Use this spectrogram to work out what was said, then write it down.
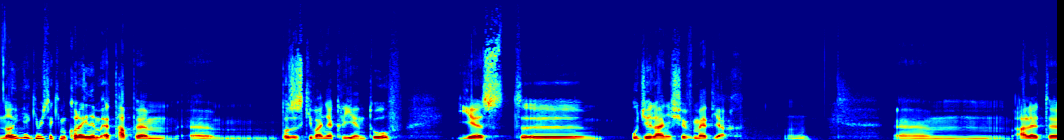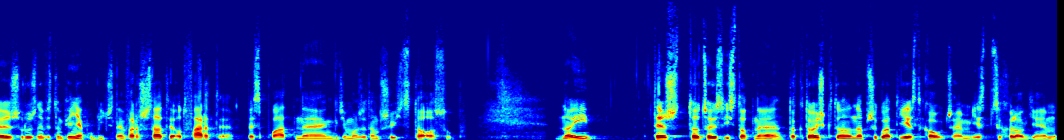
No i jakimś takim kolejnym etapem pozyskiwania klientów jest y, udzielanie się w mediach. Mhm. Ale też różne wystąpienia publiczne, warsztaty otwarte, bezpłatne, gdzie może tam przyjść 100 osób. No i też to, co jest istotne, to ktoś, kto na przykład jest coachem, jest psychologiem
